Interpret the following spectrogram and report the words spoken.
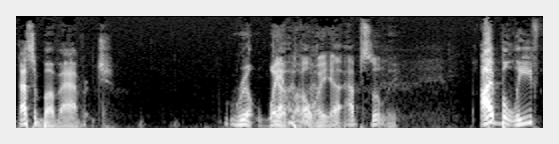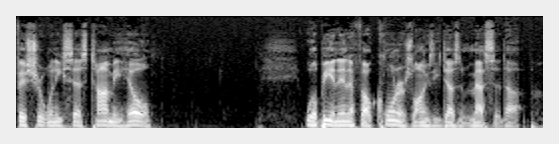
That's above average. Real way Yeah, above. oh, average. yeah, absolutely. I believe Fisher when he says Tommy Hill will be an NFL corner as long as he doesn't mess it up.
